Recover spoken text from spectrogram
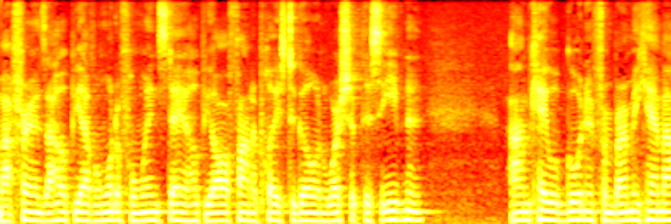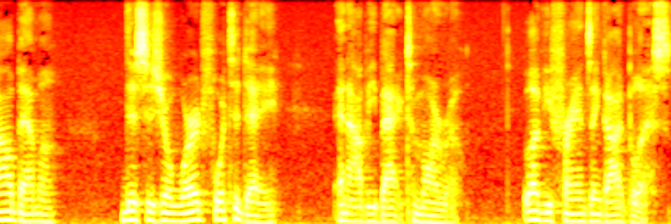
My friends, I hope you have a wonderful Wednesday. I hope you all find a place to go and worship this evening. I'm Caleb Gordon from Birmingham, Alabama. This is your word for today, and I'll be back tomorrow. Love you, friends, and God bless.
